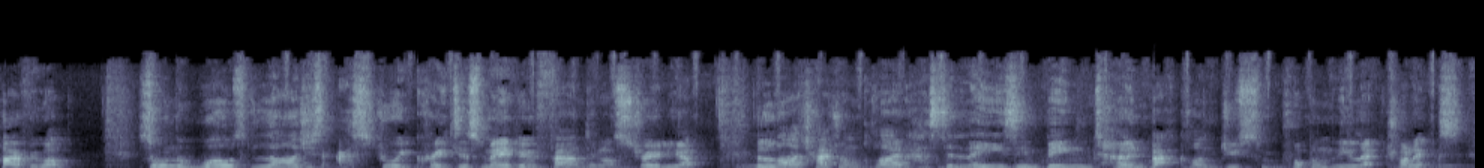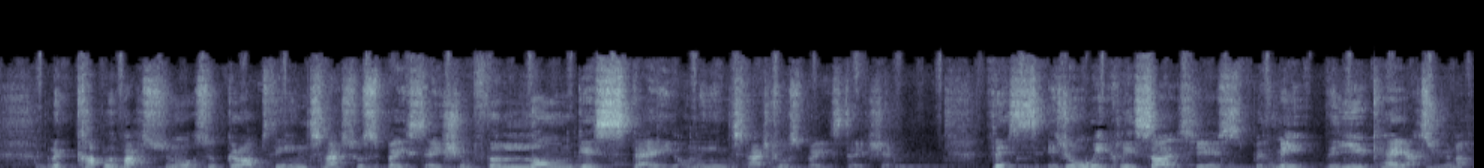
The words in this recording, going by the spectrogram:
Hi everyone. So one of the world's largest asteroid craters may have been found in Australia. The Large Hadron Collider has delays in being turned back on due to some problem with the electronics. And a couple of astronauts have gone up to the International Space Station for the longest stay on the International Space Station. This is your weekly science news with me, the UKAstroNut.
